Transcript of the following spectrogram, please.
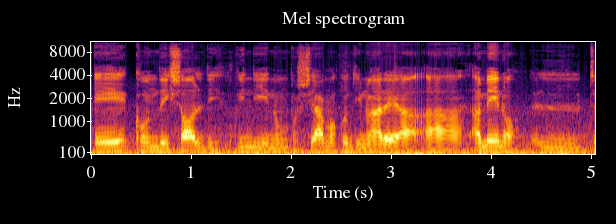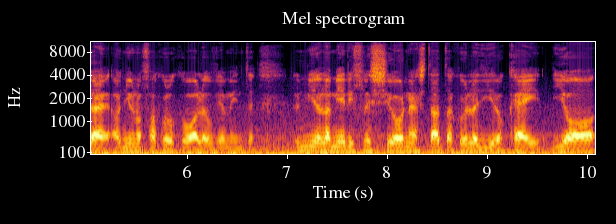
e con dei soldi, quindi non possiamo continuare a, a, a meno, cioè ognuno fa quello che vuole ovviamente. Mio, la mia riflessione è stata quella di dire ok, io ho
